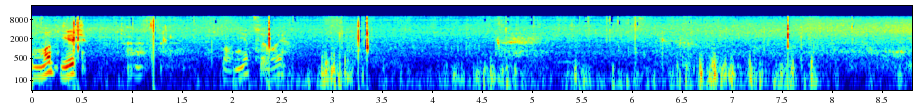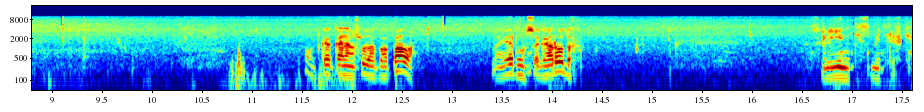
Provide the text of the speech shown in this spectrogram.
Вот есть. Вполне целая. Вот как она сюда попала. Наверное, с огородов. С Ильинки, с Дмитриевки.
